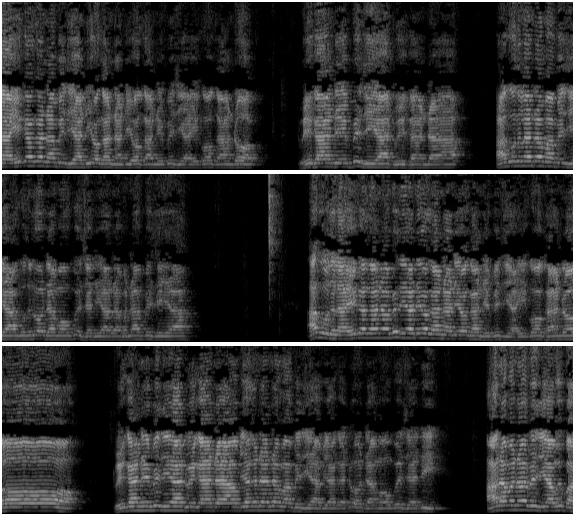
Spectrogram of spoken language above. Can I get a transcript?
လဧကခန္ဓာပိစယတယောခန္ဓာတယောခန္ဓာပိစယဧကောခန္ဓာဒွေခန္ဓာပိစယဒွေခန္ဓာအာဟုသလဓမ္မပိစယအာဟုသလောဓမ္မောပိစတိအာရမဏပိစယ အာဟုသလဧကကန္နာပိစယတယောကန္နာတယောကန္တိပိစယဧကောခန္တောဒွေကန္တိပိစယဒွေကန္တာဗျာကတဓမ္မပိစယဗျာကတောဓမ္မောပိစတိအာရမဏပိစယဝိပါ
